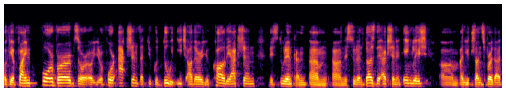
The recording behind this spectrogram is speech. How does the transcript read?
okay, find four verbs or, or you know four actions that you could do with each other. You call the action, the student can um, the student does the action in English um, and you transfer that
